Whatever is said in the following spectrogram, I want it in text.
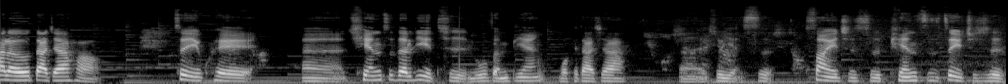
Hello，大家好，这一块嗯千字的立体螺纹边，我给大家嗯做演示。上一期是偏字，这一期是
